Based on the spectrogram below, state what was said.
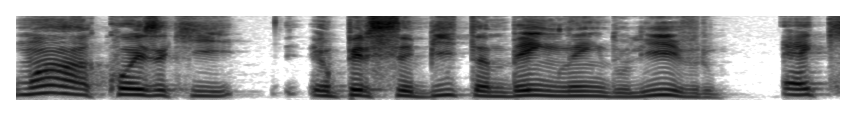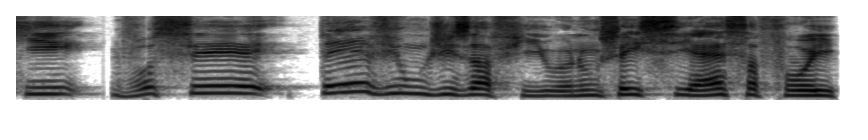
uma coisa que eu percebi também lendo o livro é que você teve um desafio. Eu não sei se essa foi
